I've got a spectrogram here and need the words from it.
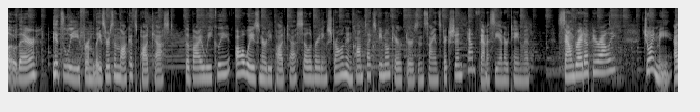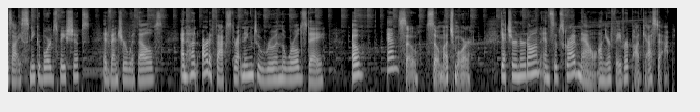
Hello there. It's Lee from Lasers and Lockets podcast, the bi weekly, always nerdy podcast celebrating strong and complex female characters in science fiction and fantasy entertainment. Sound right up your alley? Join me as I sneak aboard spaceships, adventure with elves, and hunt artifacts threatening to ruin the world's day. Oh, and so, so much more. Get your nerd on and subscribe now on your favorite podcast app.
